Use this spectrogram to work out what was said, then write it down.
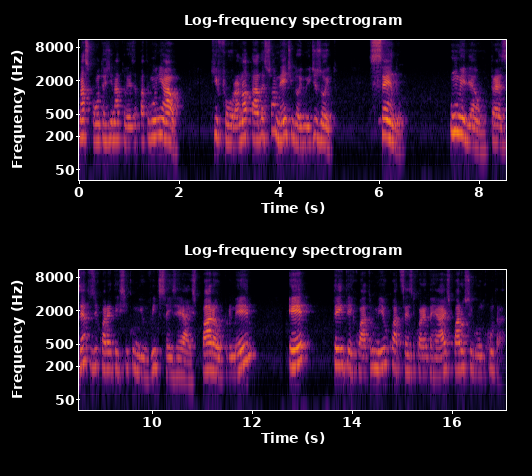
nas contas de natureza patrimonial, que foram anotadas somente em 2018 sendo R$ 1.345.026 para o primeiro e R$ 34.440 para o segundo contrato.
